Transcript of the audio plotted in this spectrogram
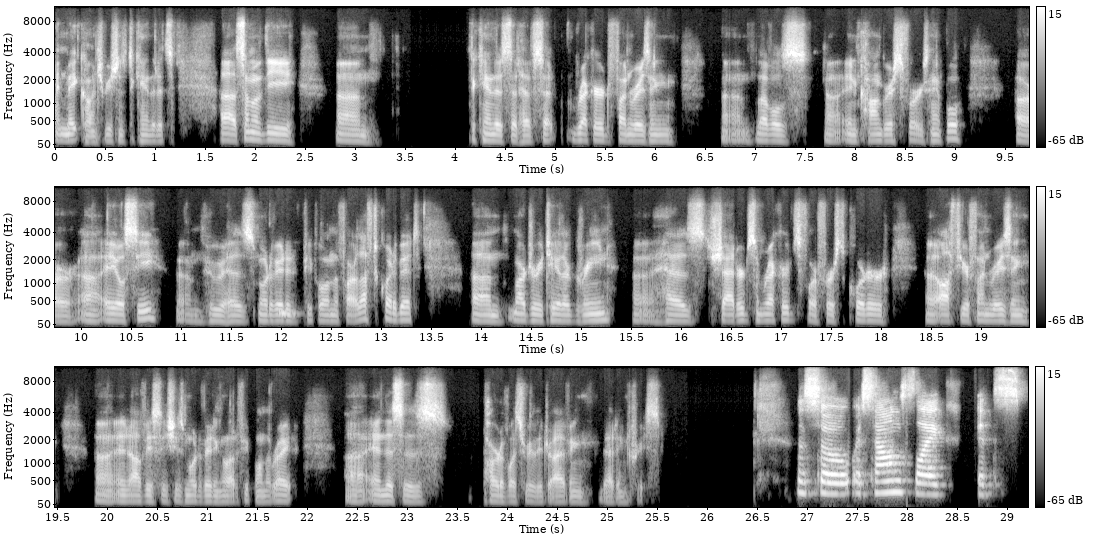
and make contributions to candidates. Uh, some of the um, the candidates that have set record fundraising um, levels uh, in Congress, for example, are uh, AOC, who has motivated mm. people on the far left quite a bit, um, Marjorie Taylor Greene uh, has shattered some records for first quarter uh, off-year fundraising, uh, and obviously she's motivating a lot of people on the right. Uh, and this is part of what's really driving that increase. And so it sounds like it's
